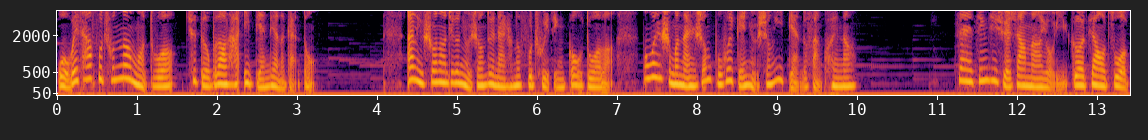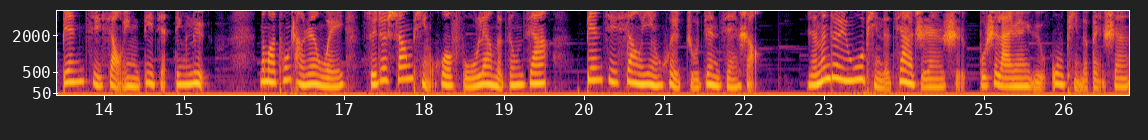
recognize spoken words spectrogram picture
我为他付出那么多，却得不到他一点点的感动。按理说呢，这个女生对男生的付出已经够多了，那为什么男生不会给女生一点的反馈呢？”在经济学上呢，有一个叫做边际效应递减定律。那么通常认为，随着商品或服务量的增加，边际效应会逐渐减少。人们对于物品的价值认识，不是来源于物品的本身。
